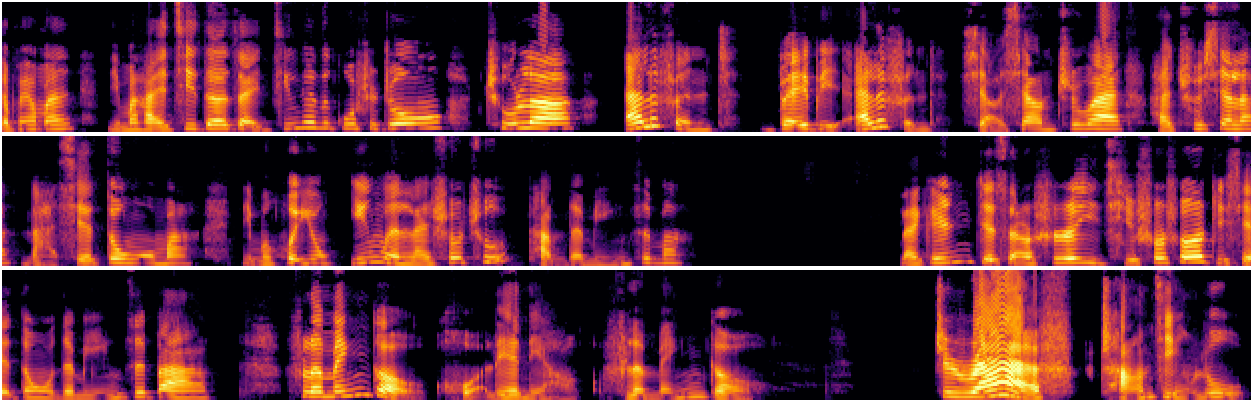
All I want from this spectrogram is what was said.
小朋友们，你们还记得在今天的故事中，除了 elephant baby elephant 小象之外，还出现了哪些动物吗？你们会用英文来说出它们的名字吗？来跟杰斯老师一起说说这些动物的名字吧。Flamingo 火烈鸟，Flamingo；Giraffe 长颈鹿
